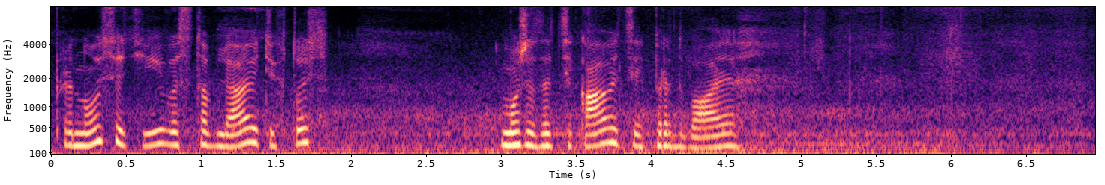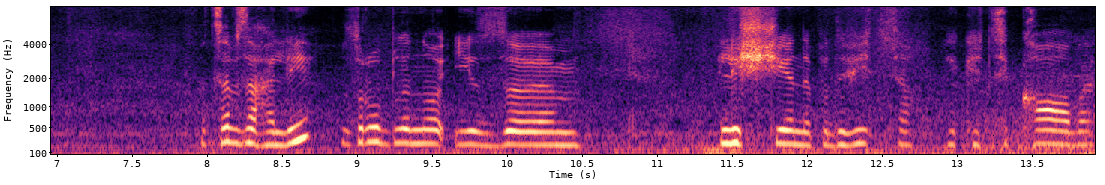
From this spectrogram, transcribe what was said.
приносять і виставляють, і хтось може зацікавиться і придбає. А це взагалі зроблено із ем, ліщини. Подивіться, яке цікаве.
